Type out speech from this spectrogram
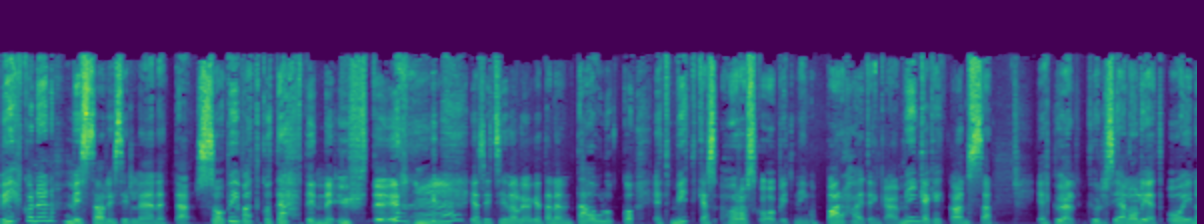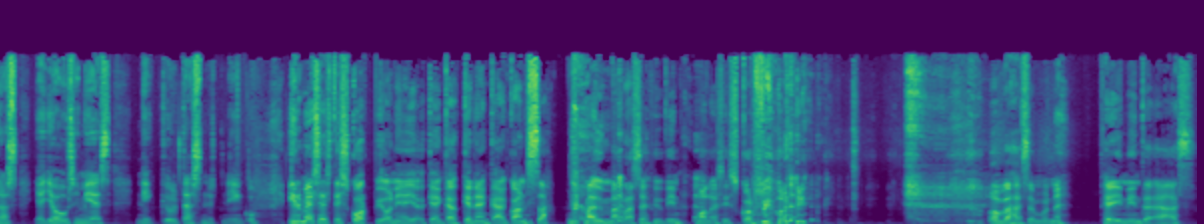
vihkonen, missä oli silleen, että sopivatko tähtenne yhteen. Mm. ja sitten siinä oli oikein tällainen taulukko, että mitkä horoskoopit niin parhaiten käy minkäkin kanssa. Ja kyllä, kyllä siellä oli, että oinas ja jousimies, niin kyllä tässä nyt niin kuin, Ilmeisesti skorpioni ei oikein käy kenenkään kanssa. Mä ymmärrän se hyvin. Mä olen siis skorpioni. on vähän semmoinen pain in the ass.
